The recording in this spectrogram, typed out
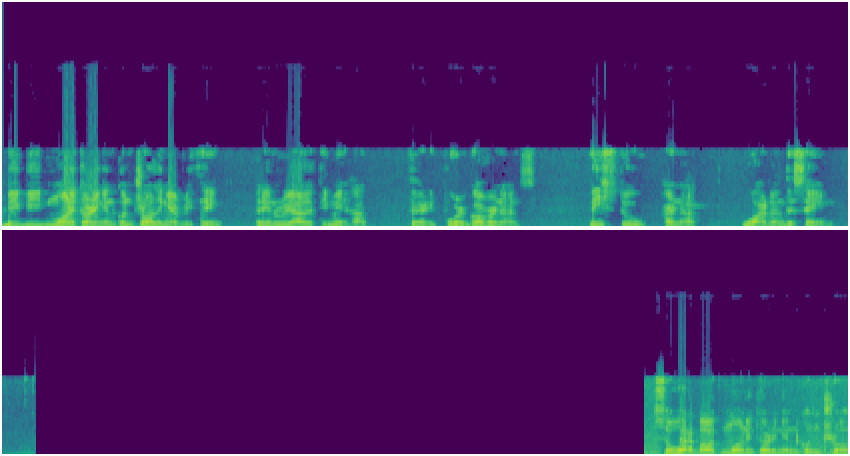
may be monitoring and controlling everything, but in reality may have very poor governance. These two are not one and the same. So what about monitoring and control?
